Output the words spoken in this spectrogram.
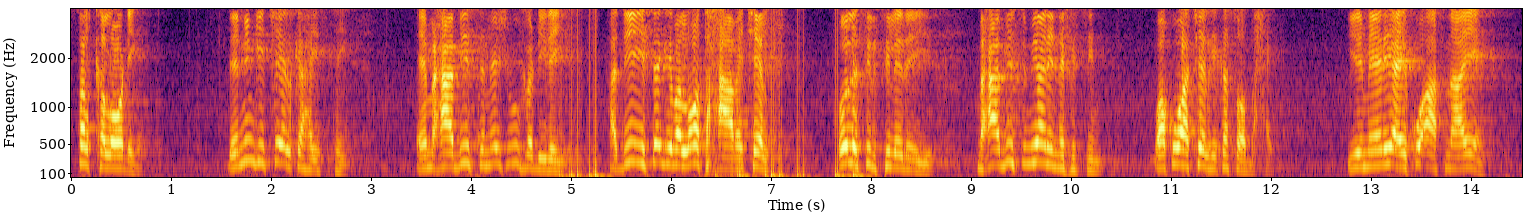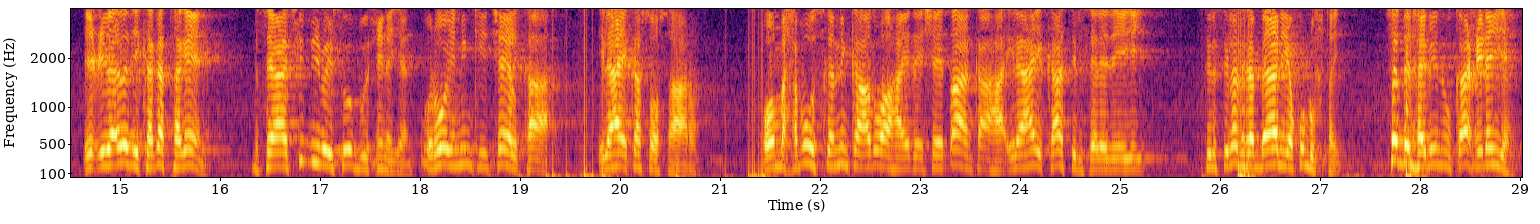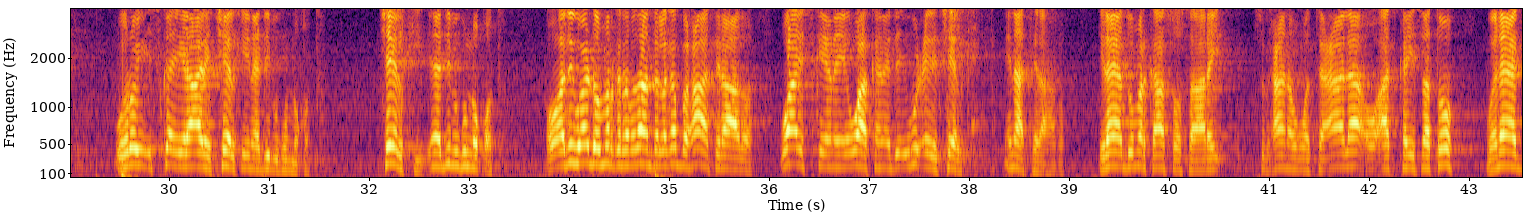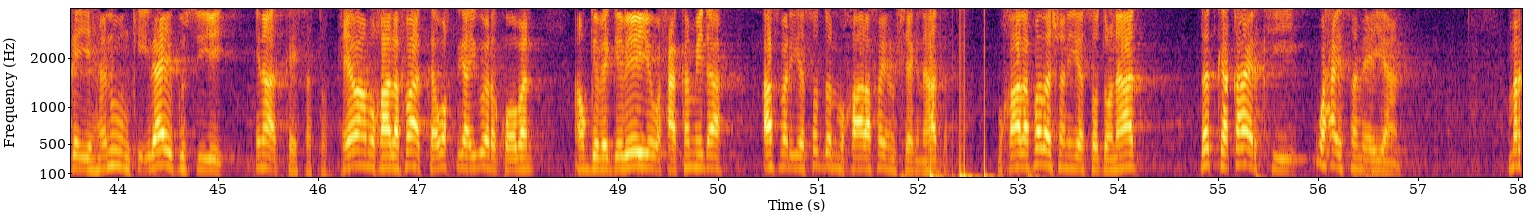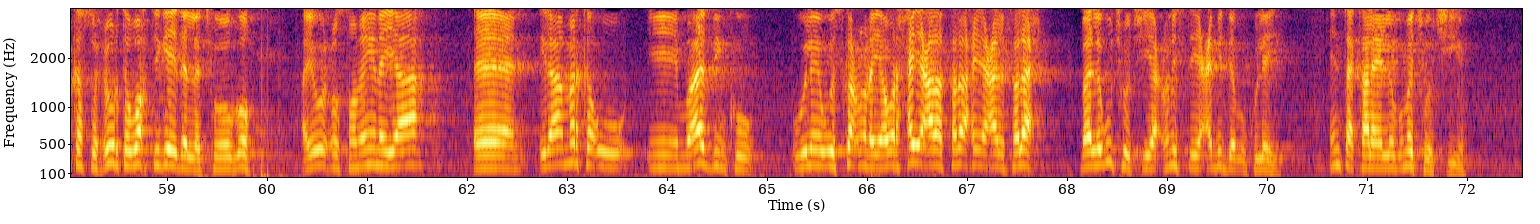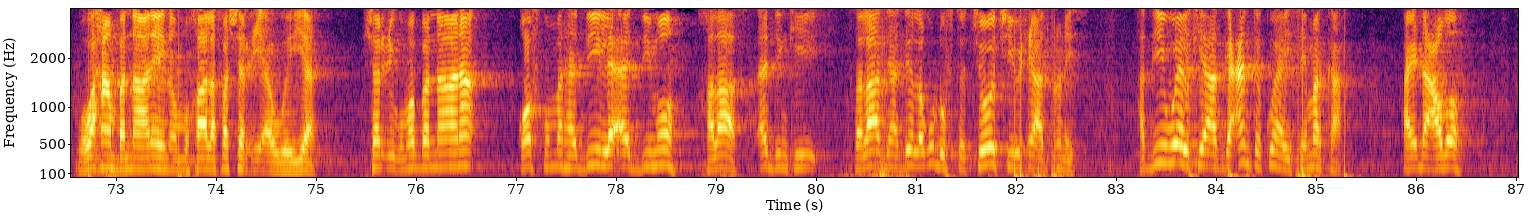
salka loo dhigay. Dee ninkii jeelka haystay ee maxaabiista meesha u fadhiday haddii isagiiba loo taxaabay jeelkii oo la silsiladeeyey. Maxaabiistu miyaanay nafisin? Waa kuwaa jeelkii ka soo baxay. Iyo meelihii ay ku aasnaayeen. Ee cibaadadii kaga tageen. Masaajidii bay soo buuxinayaan. Warhooy ninkii jeelka ah ilaahay ka soo saaro. Oo maxbuuska ninka ad u ahayd ee shaydaanka ahaa ilaahay kaa silsiladeeyey. Silsilad rabbaaniya ku dhuftay. Saddex habeen uu kaa xidhan yahay. Warooy iska ilaali jeelkii inaad dib ugu noqoto. Jeelkii inaad dib ugu noqoto oo adigu adhow marka ramadaanta laga baxo aad tidhaahdo waa iskeenay waa kana dee igu celi jeelka inaad tidhaahdo ilahay hadduu markaa soo saaray subxaanahu wa tacaala oo adkaysato wanaagga iyo hanuunkii ilaahay ku siiyey inaad adkaysato waxyaabaha mukhaalafaadka waktigaa igu yara kooban aan gebagabeeyo waxaa ka mid ah afar iyo soddon mukhaalafaynu sheegnay hadda. Mukhaalafada shan iyo soddonaad dadka qaarkii waxay sameeyaan. Marka suxuurta waktigeeda la joogo ayuu wuxuu samaynayaa ilaa marka uu muadinku uu iska cunaya war xaya cala salaa xaya cala alfalaax baa lagu joojiyaa cunista iyo cabidda buu ku inta kale laguma joojiyo. Waxaan bannaanayn oo mukhaalafo sharci ah weeyaan. Sharcigu ma bannaana qofku mar haddii la addimo khalaas addinkii salaaddii haddii lagu dhufto jooji wixii aad cunaysa haddii weelkii aad gacanta ku haysay marka ay dhacdo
